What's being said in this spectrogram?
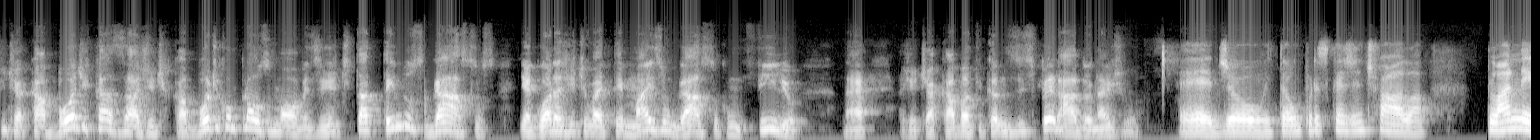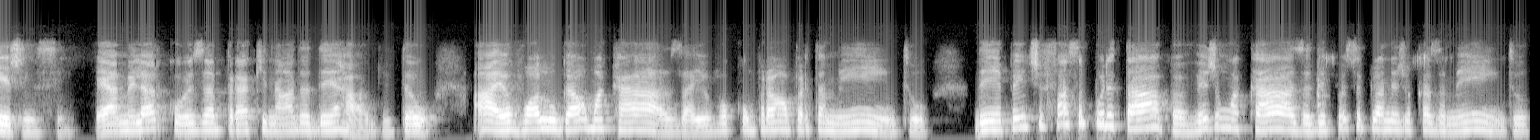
Gente acabou de casar, a gente acabou de comprar os móveis, a gente está tendo os gastos e agora a gente vai ter mais um gasto com o filho, né? A gente acaba ficando desesperado, né, Ju? É, Joe. Então, por isso que a gente fala, planejem-se. É a melhor coisa para que nada dê errado. Então, ah, eu vou alugar uma casa, eu vou comprar um apartamento. De repente, faça por etapa, veja uma casa, depois você planeja o casamento,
